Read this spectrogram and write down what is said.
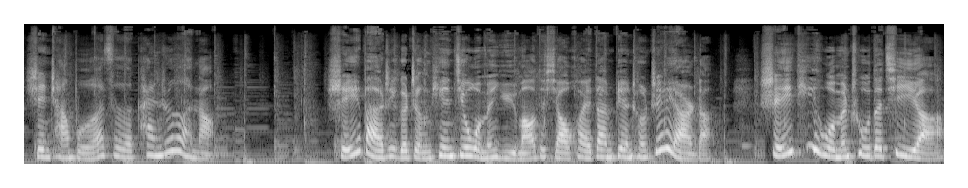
伸长脖子看热闹。谁把这个整天揪我们羽毛的小坏蛋变成这样的？谁替我们出的气呀？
